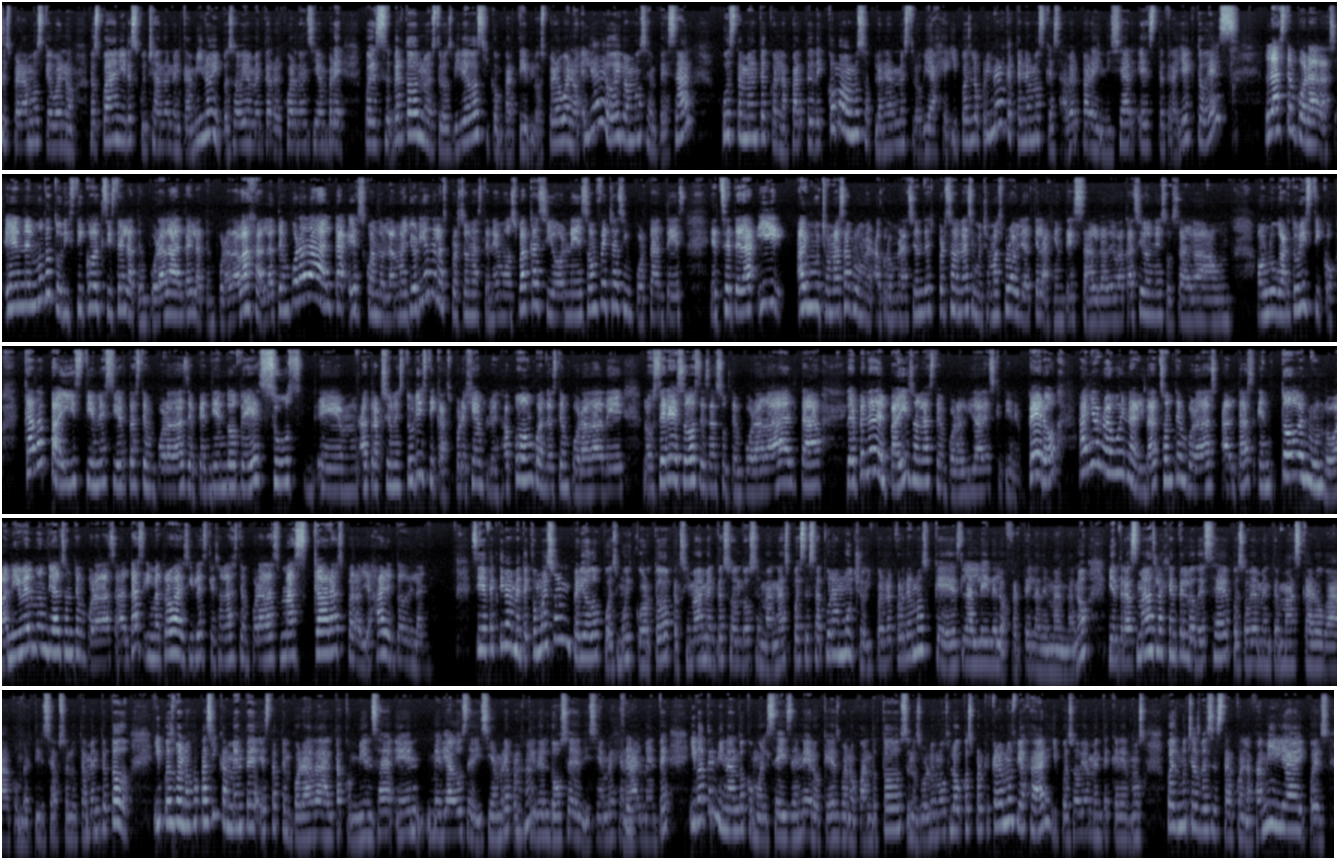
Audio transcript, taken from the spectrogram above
Esperamos que, bueno, nos puedan ir escuchando en el camino y pues obviamente recuerden siempre pues ver todos nuestros videos y compartirlos. Pero bueno, el día de hoy vamos a empezar justamente con la parte de cómo vamos a planear nuestro viaje. Y pues lo primero que tenemos que saber para iniciar este trayecto es... Las temporadas. En el mundo turístico existen la temporada alta y la temporada baja. La temporada alta es cuando la mayoría de las personas tenemos vacaciones, son fechas importantes, etcétera, y hay mucho más aglomeración de personas y mucho más probabilidad que la gente salga de vacaciones o salga a un, a un lugar turístico. Cada país tiene ciertas temporadas dependiendo de sus em, atracciones turísticas. Por ejemplo, en Japón, cuando es temporada de los cerezos, esa es su temporada alta. Depende del país, son las temporalidades que tienen. Pero Año Nuevo y Navidad son temporadas altas en todo el mundo. A nivel mundial son temporadas altas y me atrevo a decirles que son las temporadas más caras para viajar en todo el año. Sí, efectivamente, como es un periodo pues muy corto, aproximadamente son dos semanas, pues se satura mucho y pues recordemos que es la ley de la oferta y la demanda, ¿no? Mientras más la gente lo desee, pues obviamente más caro va a convertirse absolutamente todo. Y pues bueno, básicamente esta temporada alta comienza en mediados de diciembre, a partir del 12 de diciembre generalmente, y va terminando como el 6 de enero, que es bueno, cuando todos nos volvemos locos porque queremos viajar y pues obviamente queremos pues muchas veces estar con la familia y pues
